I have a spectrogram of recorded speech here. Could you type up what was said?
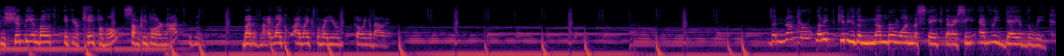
You should be in both if you're capable. Some people are not. Mm-hmm. But mm-hmm. I like I like the way you're going about it. The number let me give you the number one mistake that I see every day of the week,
